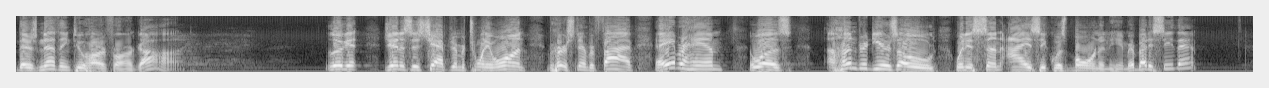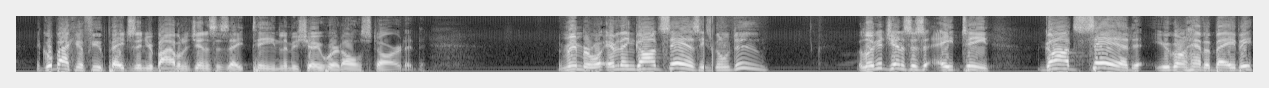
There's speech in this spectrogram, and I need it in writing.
There's nothing too hard for our God. Look at Genesis chapter number 21, verse number 5. Abraham was 100 years old when his son Isaac was born in him. Everybody see that? Go back a few pages in your Bible to Genesis 18. Let me show you where it all started. Remember, everything God says He's going to do. But look at Genesis 18. God said you're going to have a baby.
